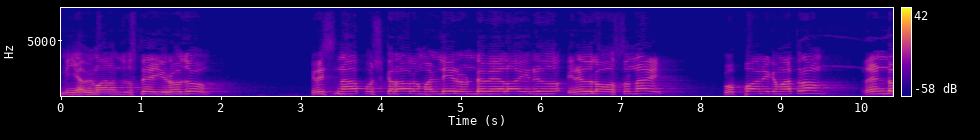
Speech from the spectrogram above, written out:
మీ అభిమానం చూస్తే ఈరోజు కృష్ణా పుష్కరాలు మళ్ళీ రెండు వేల ఎనిమిది ఎనిమిదిలో వస్తున్నాయి. కుప్పానికి మాత్రం రెండు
